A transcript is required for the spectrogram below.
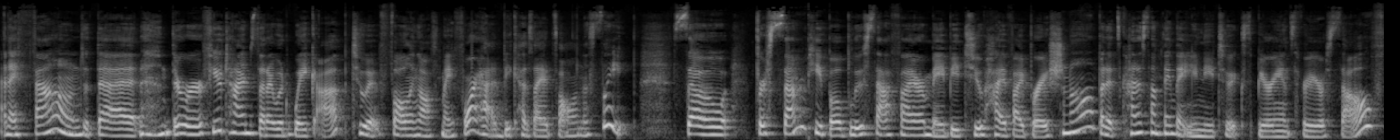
And I found that there were a few times that I would wake up to it falling off my forehead because I had fallen asleep. So, for some people, blue sapphire may be too high vibrational, but it's kind of something that you need to experience for yourself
